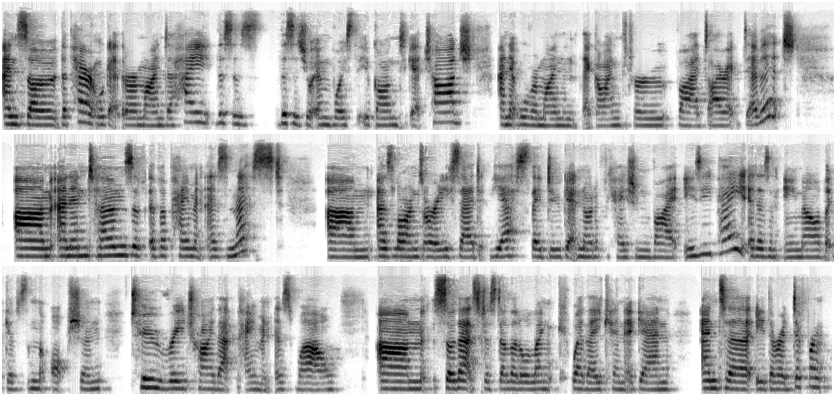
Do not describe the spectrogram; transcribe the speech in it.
And so the parent will get the reminder, hey, this is this is your invoice that you're going to get charged and it will remind them that they're going through via direct debit. Um, and in terms of if a payment is missed, um, as Lauren's already said, yes, they do get notification via Ezypay. It is an email that gives them the option to retry that payment as well. Um, so that's just a little link where they can again enter either a different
